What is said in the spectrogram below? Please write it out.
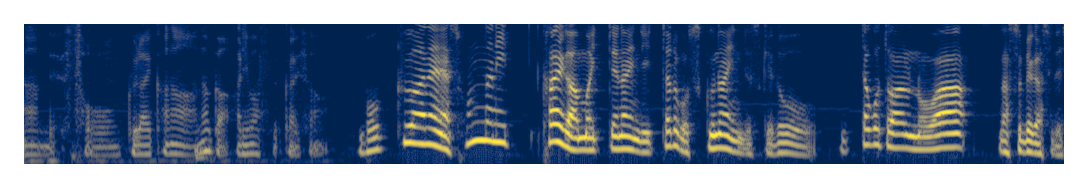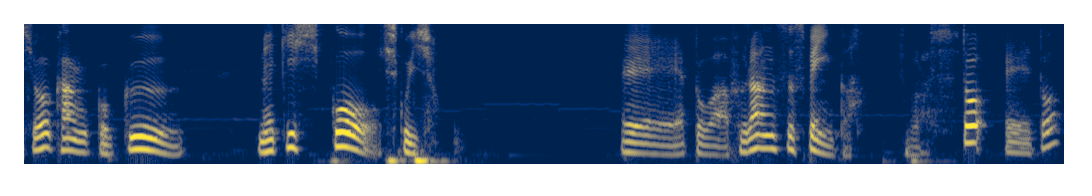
なんで、そんくらいかな。なんかあります？かいさん。僕はね、そんなに海外あんま行ってないんで行ったとこ少ないんですけど、行ったことあるのはラスベガスでしょ？韓国、メキシコメ、キシコいいじゃん。えー、あとはフランス、スペインか。素晴らしい。と、えっ、と、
